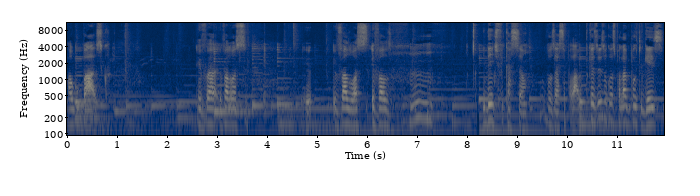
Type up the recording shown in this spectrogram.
algo básico. Eva, evaluação. Evaluação. Evalu, hum, identificação. Vou usar essa palavra, porque às vezes eu gosto de palavra em português.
